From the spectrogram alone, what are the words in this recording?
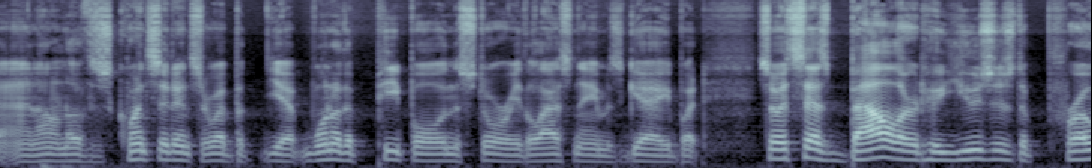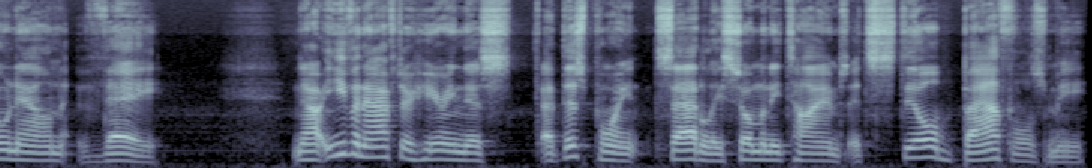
And I don't know if it's coincidence or what, but yeah, one of the people in the story, the last name is gay. But so it says Ballard, who uses the pronoun they. Now, even after hearing this at this point, sadly, so many times, it still baffles me.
